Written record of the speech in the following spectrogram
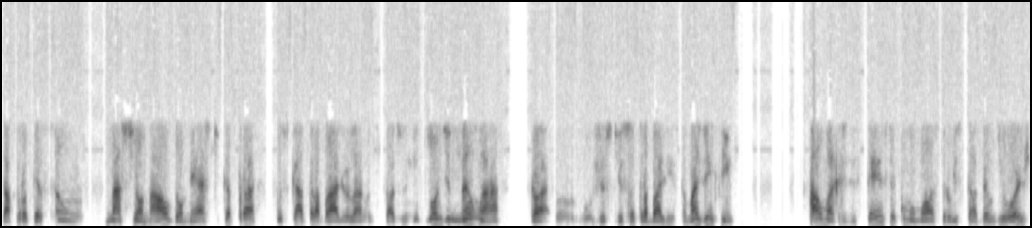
da proteção nacional, doméstica, para buscar trabalho lá nos Estados Unidos, onde não há justiça trabalhista. Mas, enfim, há uma resistência, como mostra o Estadão de hoje,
